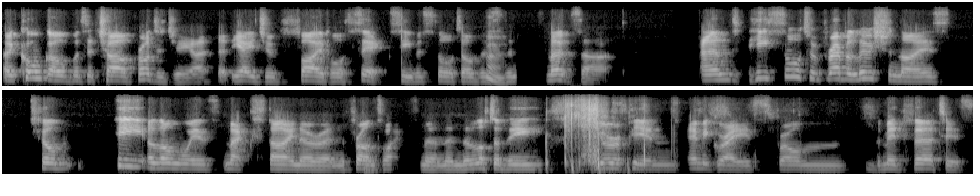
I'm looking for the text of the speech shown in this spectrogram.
I mean, Korngold was a child prodigy. At, at, the age of five or six, he was thought of as hmm. the Mozart, and he sort of revolutionised film he, along with Max Steiner and Franz Waxman and a lot of the European emigres from the mid 30s,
